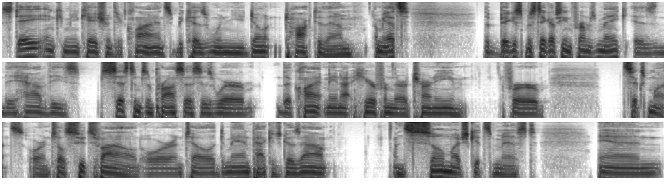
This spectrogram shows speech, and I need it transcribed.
stay in communication with your clients because when you don't talk to them i mean that's the biggest mistake i've seen firms make is they have these systems and processes where the client may not hear from their attorney for six months or until suits filed or until a demand package goes out and so much gets missed. And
